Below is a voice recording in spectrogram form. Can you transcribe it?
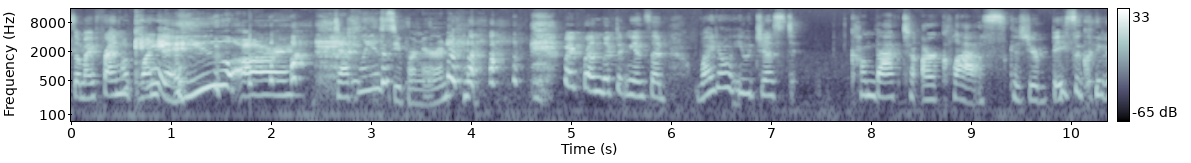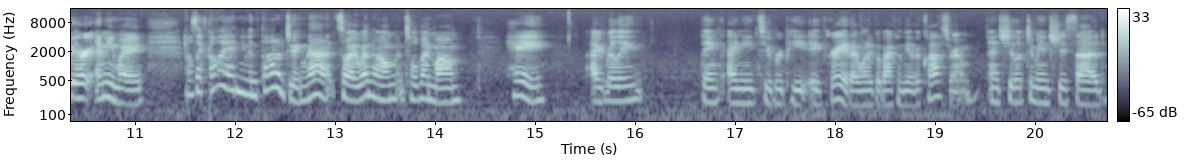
So my friend one Okay, day, you are definitely a super nerd. my friend looked at me and said, "Why don't you just come back to our class because you're basically there anyway?" And I was like, "Oh, I hadn't even thought of doing that." So I went home and told my mom, "Hey, I really think I need to repeat eighth grade. I want to go back in the other classroom." And she looked at me and she said,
